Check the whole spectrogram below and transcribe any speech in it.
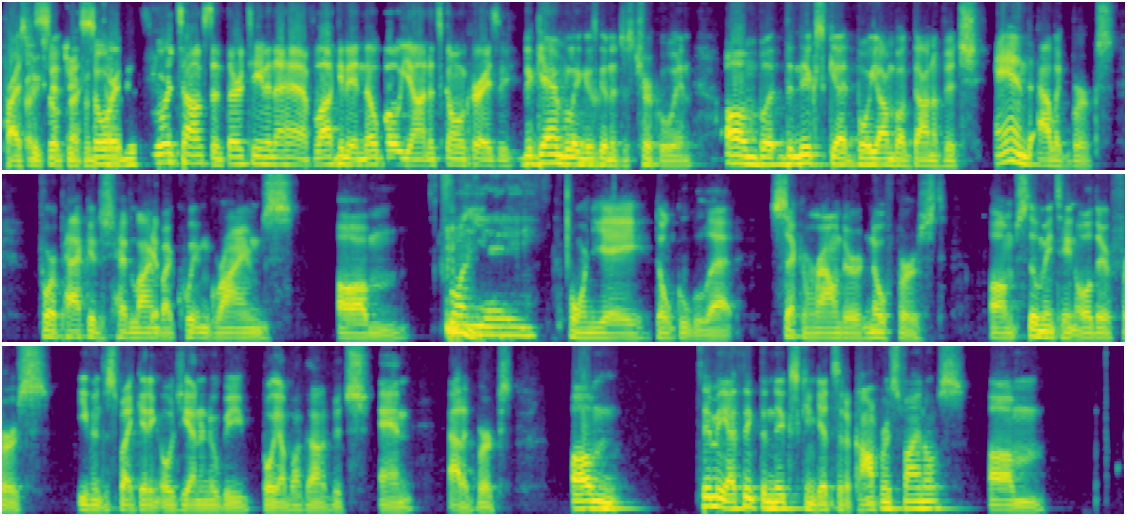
Price per century. Sword, Sword Thompson, 13 and a half. Lock it in. No Bojan. It's going crazy. The gambling is going to just trickle in. Um, but the Knicks get Bojan Bogdanovic and Alec Burks for a package headlined yep. by Quentin Grimes, um, Fournier. Fournier. Don't Google that. Second rounder, no first. Um, still maintain all their firsts, even despite getting OG Anunoby, Bojan Bogdanovic, and Alec Burks. Um, Timmy, I think the Knicks can get to the conference finals. Um,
